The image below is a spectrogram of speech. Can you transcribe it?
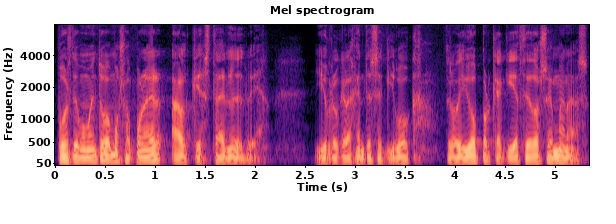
pues de momento vamos a poner al que está en el B. Yo creo que la gente se equivoca. Te lo digo porque aquí hace dos semanas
